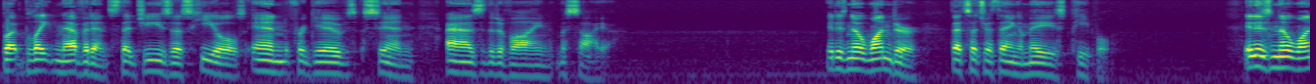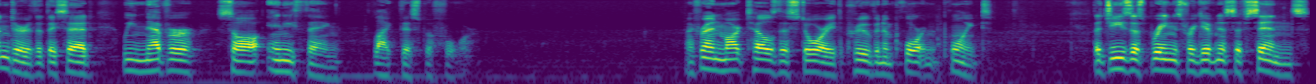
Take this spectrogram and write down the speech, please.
but blatant evidence that Jesus heals and forgives sin as the divine Messiah. It is no wonder that such a thing amazed people. It is no wonder that they said, We never saw anything like this before. My friend Mark tells this story to prove an important point that Jesus brings forgiveness of sins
